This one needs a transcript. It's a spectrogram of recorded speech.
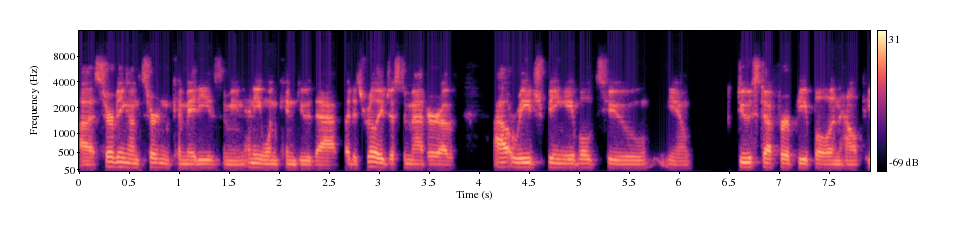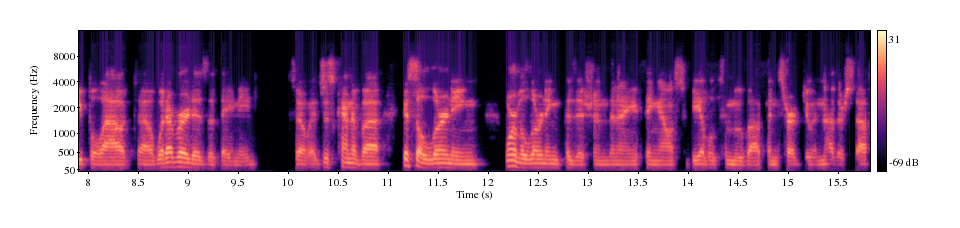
uh, serving on certain committees. I mean, anyone can do that, but it's really just a matter of outreach, being able to, you know, do stuff for people and help people out, uh, whatever it is that they need. So it's just kind of a, just a learning, more of a learning position than anything else to be able to move up and start doing other stuff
